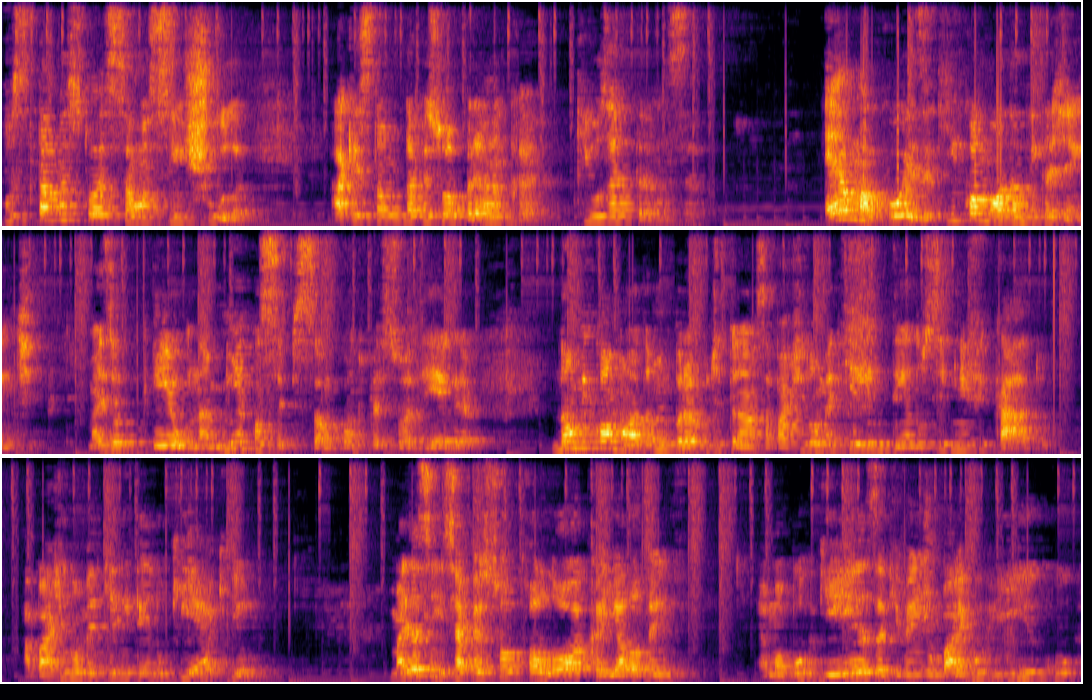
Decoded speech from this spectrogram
Você está numa situação assim, chula. A questão da pessoa branca que usa trança. É uma coisa que incomoda muita gente. Mas eu, eu, na minha concepção, quanto pessoa negra, não me incomoda um branco de trança a partir do momento que ele entenda o significado, a partir do momento que ele entenda o que é aquilo. Mas assim, se a pessoa coloca e ela vem é uma burguesa que vem de um bairro rico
